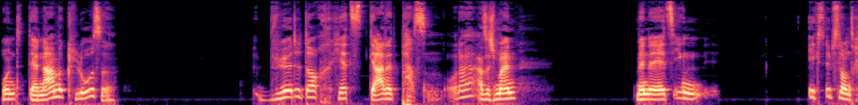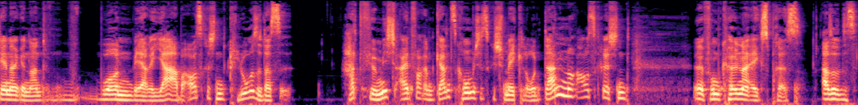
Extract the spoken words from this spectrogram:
Und der Name Klose würde doch jetzt gar nicht passen, oder? Also ich meine, wenn der jetzt irgendein XY-Trainer genannt worden wäre, ja, aber ausgerechnet Klose, das hat für mich einfach ein ganz komisches Geschmäckle. Und dann noch ausgerechnet äh, vom Kölner Express. Also das,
